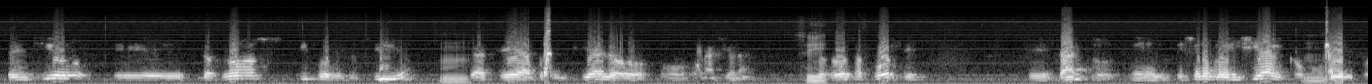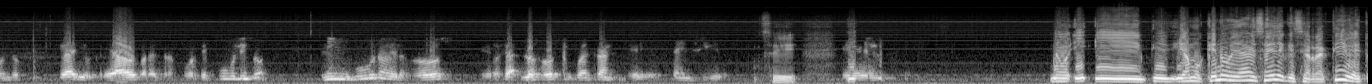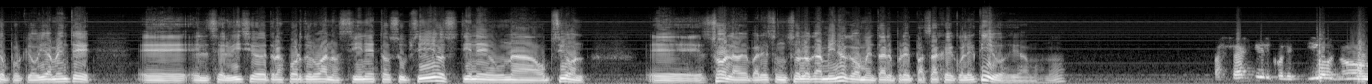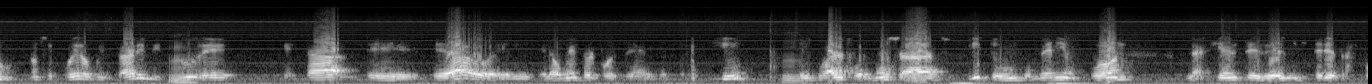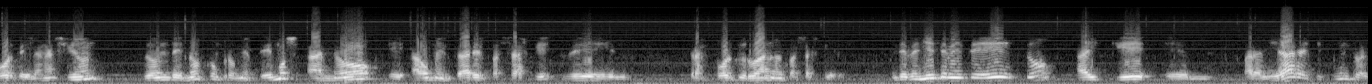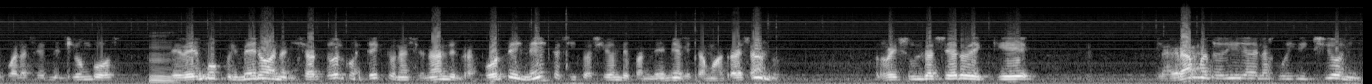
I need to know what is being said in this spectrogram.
Venció eh, los dos tipos de subsidios, Mm, ya sea provincial o, o- o nacional. sí, Los dos aportes, eh, tanto del Tesoro Provincial como del Fondo Fiduciario creado para el transporte público, ninguno de los dos, eh, o sea, los dos se encuentran eh, vencidos. sí. El- No, y, y, y, digamos, ¿qué novedades hay de que se reactive esto? Porque obviamente eh, el servicio de transporte urbano sin estos subsidios tiene una opción eh, sola, me parece, un solo camino que aumentar el pasaje de colectivos, digamos, ¿no? pasaje del colectivo no, no se puede aumentar en virtud Mm. de está eh, dado el, el aumento del, del colectivo, Mm. el cual Formosa ha suscrito un convenio con la gente del Ministerio de Transporte de la Nación, donde nos comprometemos a no eh, aumentar el pasaje del transporte urbano de pasajeros. Independientemente de esto, hay que, eh, para llegar a este punto al cual haces mención vos, Mm. debemos primero analizar todo el contexto nacional del transporte en esta situación de pandemia que estamos atravesando. Resulta ser de que la gran mayoría de las jurisdicciones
